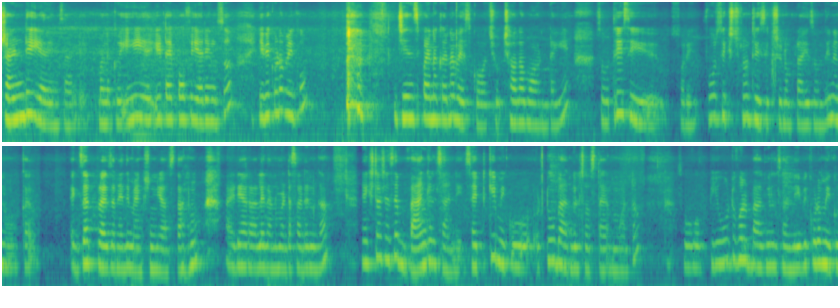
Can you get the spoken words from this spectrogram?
ట్రెండీ ఇయర్ రింగ్స్ అండి. మనకు ఈ ఈ టైప్ ఆఫ్ ఇయర్ రింగ్స్ ఇవి కూడా మీకు జీన్స్ పైనకైనా వేసుకోవచ్చు. చాలా బాగుంటాయి. So three C sorry four సిక్స్టీనో త్రీ సిక్స్టీనో ప్రైస్ ఉంది. నేను ఒక ఎగ్జాక్ట్ ప్రైస్ అనేది మెన్షన్ చేస్తాను. ఐడియా రాలేదనమాట సడన్గా. నెక్స్ట్ వచ్చేసి బ్యాంగిల్స్ అండి. సెట్కి మీకు టూ బ్యాంగిల్స్ వస్తాయి అన్నమాట సో బ్యూటిఫుల్ బ్యాంగిల్స్ అండి. ఇవి కూడా మీకు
